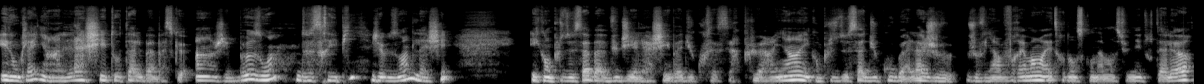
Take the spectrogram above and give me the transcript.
et donc là, il y a un lâcher total, bah, parce que, un, j'ai besoin de ce répit, j'ai besoin de lâcher, et qu'en plus de ça, bah, vu que j'ai lâché, bah, du coup, ça sert plus à rien, et qu'en plus de ça, du coup, bah, là, je, je viens vraiment être dans ce qu'on a mentionné tout à l'heure,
